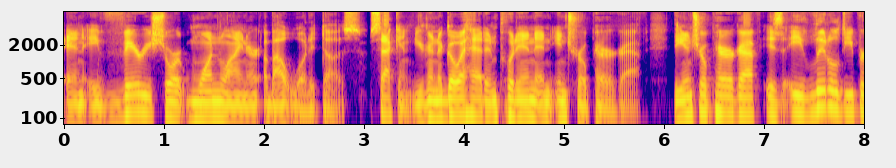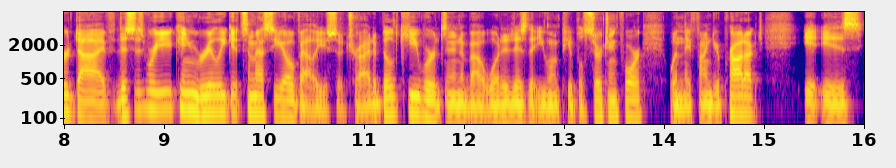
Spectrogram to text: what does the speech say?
and a very short one liner about what it does. Second, you're going to go ahead and put in an intro paragraph. The intro paragraph is a little deeper dive. This is where you can really get some SEO value. So try to build keywords in about what it is that you want people searching for when they find your. It is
